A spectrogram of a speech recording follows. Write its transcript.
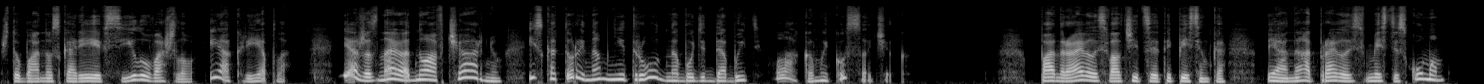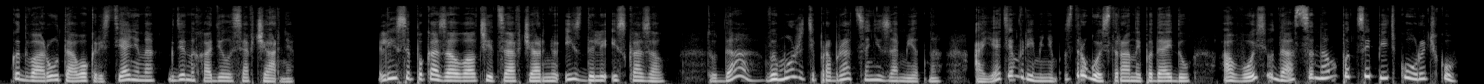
чтобы оно скорее в силу вошло и окрепло. Я же знаю одну овчарню, из которой нам нетрудно будет добыть лакомый кусочек. Понравилась волчице эта песенка, и она отправилась вместе с кумом ко двору того крестьянина, где находилась овчарня. Лиса показал волчице овчарню издали и сказал, «Туда вы можете пробраться незаметно, а я тем временем с другой стороны подойду, а вось удастся нам подцепить курочку»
